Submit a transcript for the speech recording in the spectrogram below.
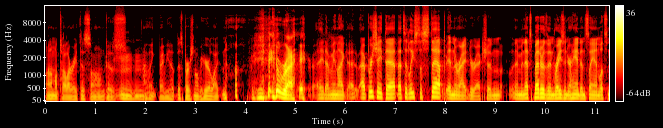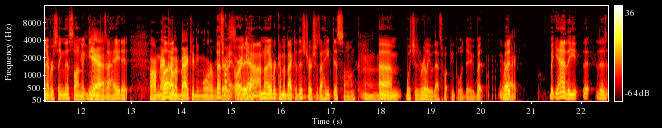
well, i'm gonna tolerate this song because Mhm. i think maybe this person over here like no right. Right. I mean like I, I appreciate that. That's at least a step in the right direction. I mean that's better than raising your hand and saying let's never sing this song again Yeah. because i hate it. Or i'm not But- coming back anymore that's right. or yeah. i'm not ever coming back to this church because i hate this song. Mhm. um which is really that's what people would do. But but right. but yeah, the the the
